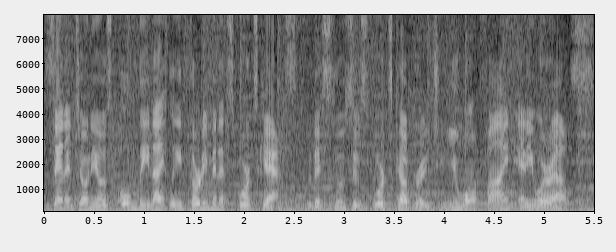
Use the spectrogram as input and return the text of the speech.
San Antonio's only nightly 30 minute sportscast with exclusive sports coverage you won't find anywhere else.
